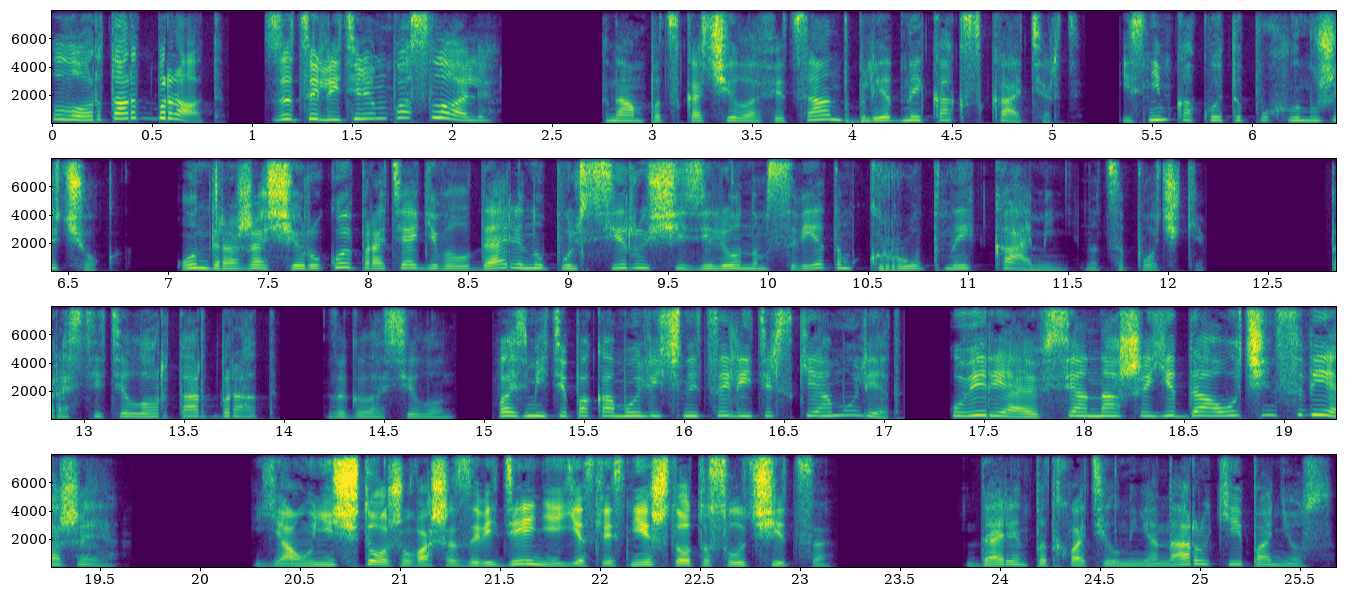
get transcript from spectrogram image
«Лорд Артбрат, за целителем послали!» К нам подскочил официант, бледный как скатерть, и с ним какой-то пухлый мужичок. Он дрожащей рукой протягивал Дарину пульсирующий зеленым светом крупный камень на цепочке. «Простите, лорд Артбрат», — заголосил он, — «возьмите пока мой личный целительский амулет. Уверяю, вся наша еда очень свежая». «Я уничтожу ваше заведение, если с ней что-то случится». Дарин подхватил меня на руки и понес.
